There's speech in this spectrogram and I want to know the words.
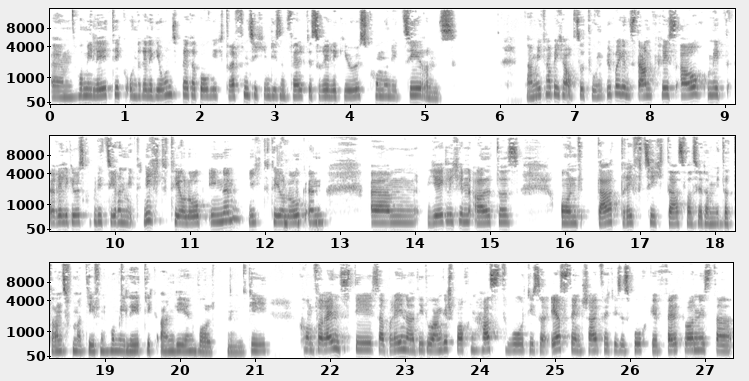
ähm, Homiletik und Religionspädagogik treffen sich in diesem Feld des religiös Kommunizierens. Damit habe ich auch zu tun. Übrigens dann, Chris, auch mit religiös kommunizieren mit Nicht-TheologInnen, Nicht-Theologen ähm, jeglichen Alters. Und da trifft sich das, was wir dann mit der transformativen Homiletik angehen wollten. Die Konferenz, die Sabrina, die du angesprochen hast, wo dieser erste Entscheid für dieses Buch gefällt worden ist, da,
